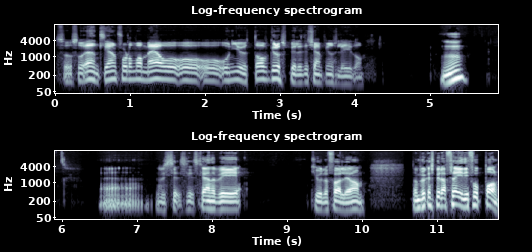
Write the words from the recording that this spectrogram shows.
Så, så äntligen får de vara med och, och, och, och njuta av gruppspelet i Champions League då. Mm. Eh, det ska, ska ändå bli kul att följa dem. De brukar spela frejdig fotboll.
